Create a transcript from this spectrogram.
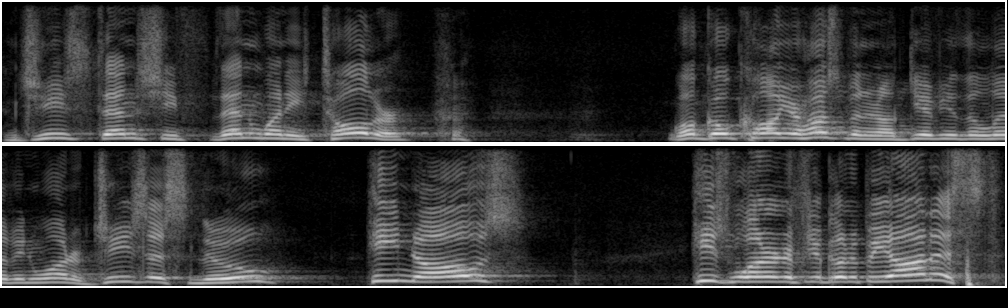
And Jesus, then, she, then when he told her, Well, go call your husband and I'll give you the living water. Jesus knew. He knows. He's wondering if you're going to be honest.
